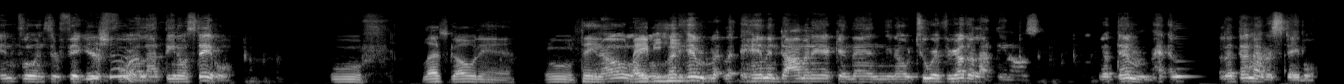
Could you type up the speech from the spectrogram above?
influencer figure He for a Latino stable. Oof, Let's go then. You oof. think You know, like maybe let he, him, let, let him and Dominic, and then you know two or three other Latinos. Let them let them have a stable.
